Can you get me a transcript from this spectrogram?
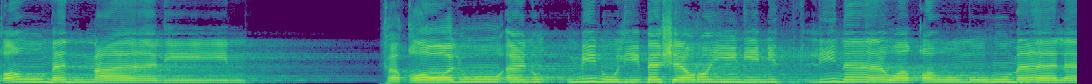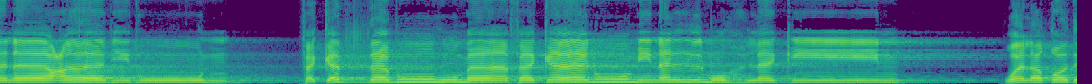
قوما عالين. فقالوا انومن لبشرين مثلنا وقومهما لنا عابدون. فكذبوهما فكانوا من المهلكين. ولقد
